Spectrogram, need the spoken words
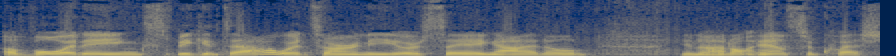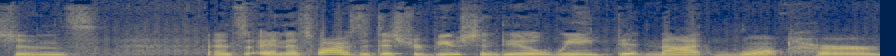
avoiding speaking to our attorney or saying I don't, you know, I don't answer questions. And so, and as far as the distribution deal, we did not want her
